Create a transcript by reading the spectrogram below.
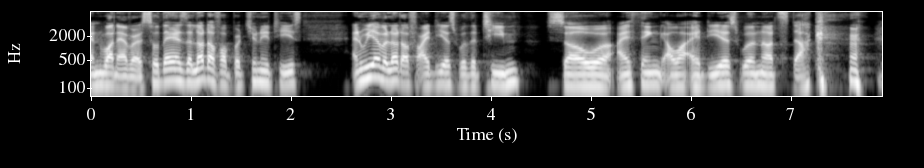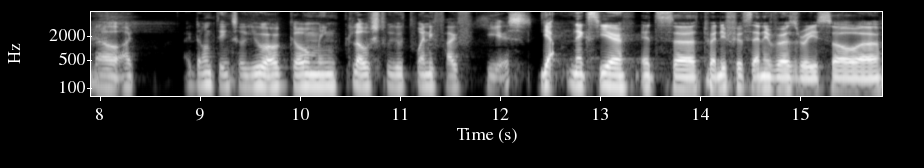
and whatever so there's a lot of opportunities and we have a lot of ideas with the team so uh, i think our ideas will not stuck No, I I don't think so. You are going close to your 25 years. yeah next year it's uh, 25th anniversary so uh,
